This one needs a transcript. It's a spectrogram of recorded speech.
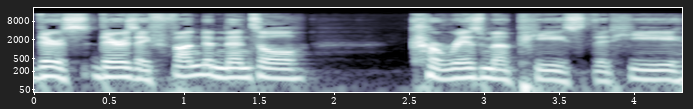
there's there's a fundamental charisma piece that he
